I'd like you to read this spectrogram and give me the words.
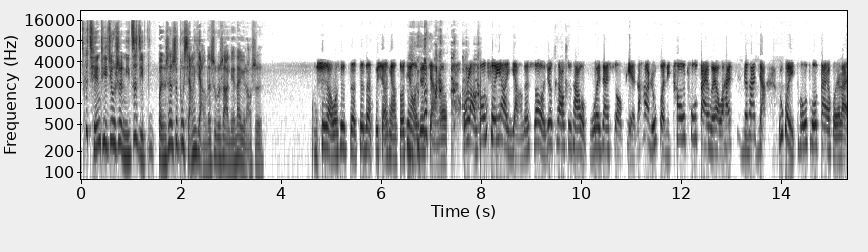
这个前提就是你自己不本身是不想养的，是不是啊？连黛玉老师，是啊，我是真真的不想养。昨天我就讲了，我老公说要养的时候，我就告诉他我不会再受骗。然后如果你偷偷带回来，我还跟他讲，如果你偷偷带回来，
